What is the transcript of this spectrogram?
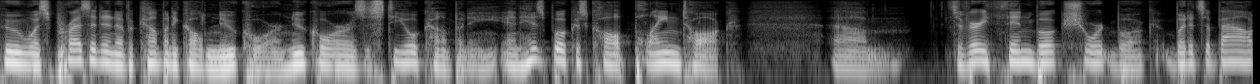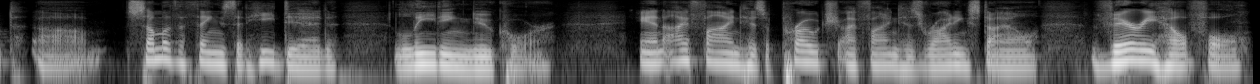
who was president of a company called Nucor. Nucor is a steel company, and his book is called Plain Talk. Um, it's a very thin book, short book, but it's about um, some of the things that he did leading Nucor. And I find his approach, I find his writing style very helpful,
